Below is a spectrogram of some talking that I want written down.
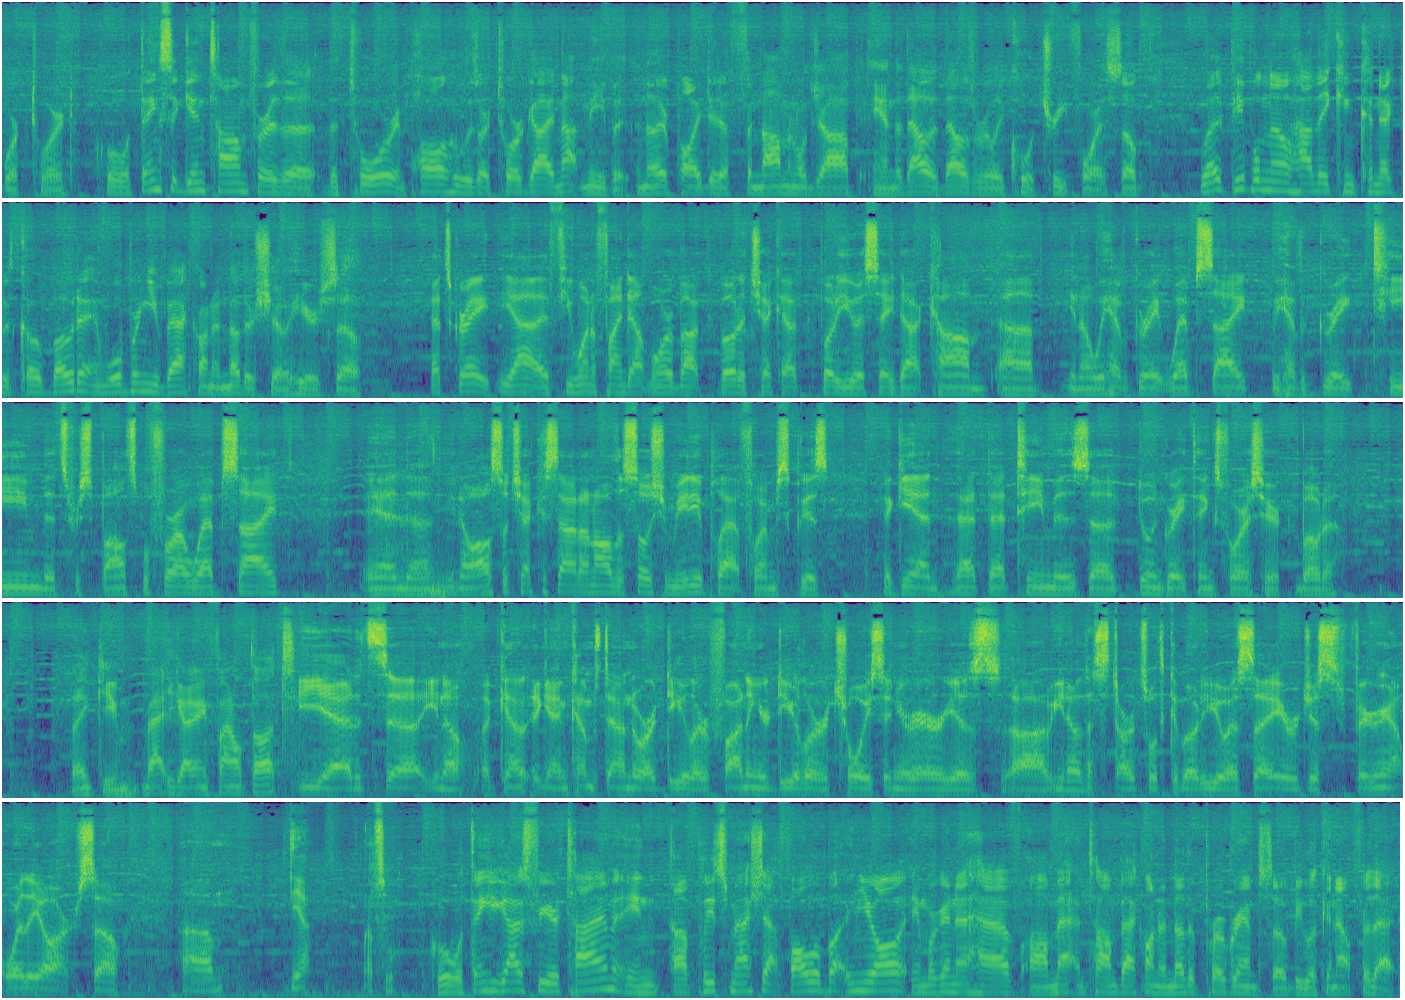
work toward. Cool. Thanks again, Tom, for the, the tour, and Paul, who was our tour guide. Not me, but another Paul. He did a phenomenal job, and that was, that was a really cool treat for us. So let people know how they can connect with Kubota, and we'll bring you back on another show here. So that's great. Yeah, if you want to find out more about Kubota, check out KubotaUSA.com. Uh, you know, we have a great website. We have a great team that's responsible for our website. And, uh, you know, also check us out on all the social media platforms because, again, that, that team is uh, doing great things for us here at Kubota. Thank you. Matt, you got any final thoughts? Yeah, it's, uh, you know, again, again, comes down to our dealer, finding your dealer of choice in your areas. Uh, you know, that starts with Kubota USA or just figuring out where they are. So, um, yeah, absolutely. Cool. Well, thank you guys for your time, and uh, please smash that follow button, you all. And we're gonna have uh, Matt and Tom back on another program, so be looking out for that.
